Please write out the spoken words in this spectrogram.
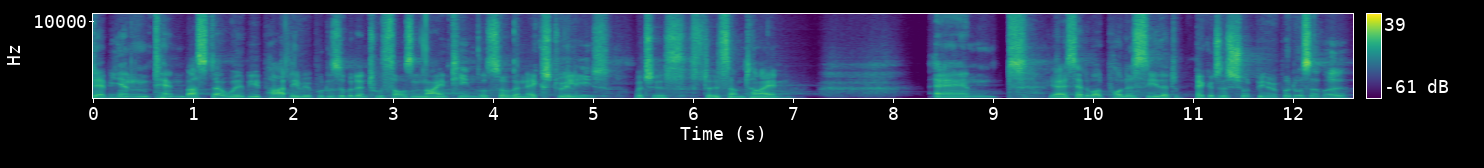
Debian 10 Buster will be partly reproducible in 2019, so the next release, which is still some time. And yeah, I said about policy that packages should be reproducible.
